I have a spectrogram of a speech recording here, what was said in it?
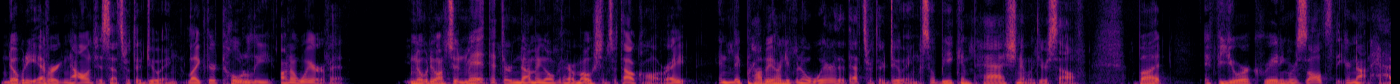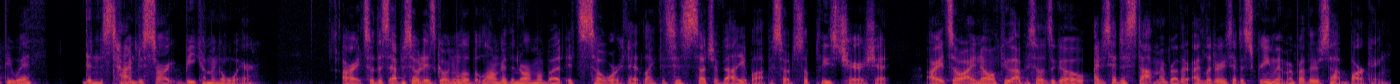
nobody ever acknowledges that's what they're doing. Like they're totally unaware of it. Nobody wants to admit that they're numbing over their emotions with alcohol, right? And they probably aren't even aware that that's what they're doing. So be compassionate with yourself. But if you're creating results that you're not happy with, then it's time to start becoming aware. All right, so this episode is going a little bit longer than normal, but it's so worth it. Like, this is such a valuable episode, so please cherish it. All right, so I know a few episodes ago, I just had to stop my brother. I literally had to scream at my brother to stop barking.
